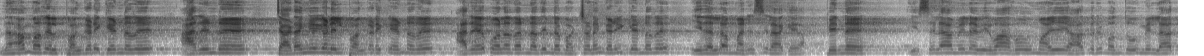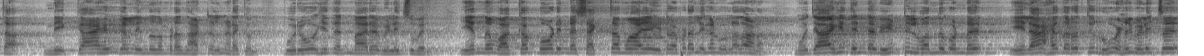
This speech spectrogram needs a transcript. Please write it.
നാം അതിൽ പങ്കെടുക്കേണ്ടത് അതിന്റെ ചടങ്ങുകളിൽ പങ്കെടുക്കേണ്ടത് അതേപോലെ തന്നെ അതിന്റെ ഭക്ഷണം കഴിക്കേണ്ടത് ഇതെല്ലാം മനസ്സിലാക്കുക. പിന്നെ ഇസ്ലാമിലെ വിവാഹവുമായി യാതൊരു ബന്ധവുമില്ലാത്ത നിക്കാഹുകൾ ഇന്ന് നമ്മുടെ നാട്ടിൽ നടക്കും പുരോഹിതന്മാരെ വിളിച്ചു വരും ഇന്ന് വക്കഫ് ബോർഡിന്റെ ശക്തമായ ഇടപെടലുകൾ ഉള്ളതാണ്. മുജാഹിദിന്റെ വീട്ടിൽ വന്നുകൊണ്ട് ഇലാഹദറത്ത് റൂഹി വിളിച്ച്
